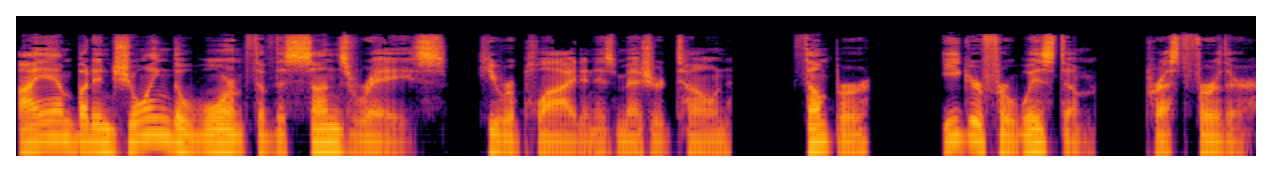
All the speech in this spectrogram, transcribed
I am but enjoying the warmth of the sun's rays, he replied in his measured tone. Thumper, eager for wisdom, pressed further.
